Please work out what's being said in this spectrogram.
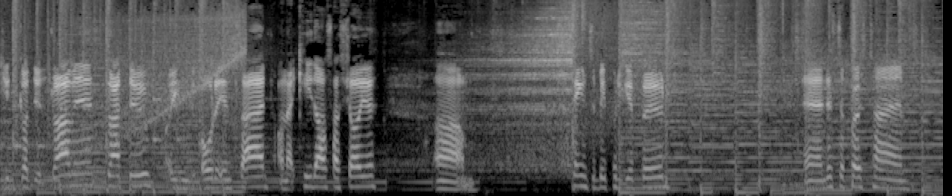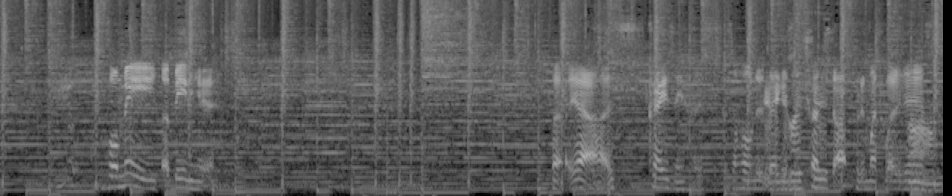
you can go through the drive-in, drive-through, or you can order inside on that kiosk I'll show you. Um, seems to be pretty good food. And this is the first time for me of being here. But yeah, it's crazy. It's, it's a whole new thing. It's a truck stop, pretty much what it is. Um,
